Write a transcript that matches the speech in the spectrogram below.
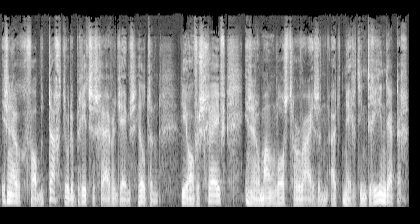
is in elk geval bedacht door de Britse schrijver James Hilton, die erover schreef in zijn roman Lost Horizon uit 1933.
